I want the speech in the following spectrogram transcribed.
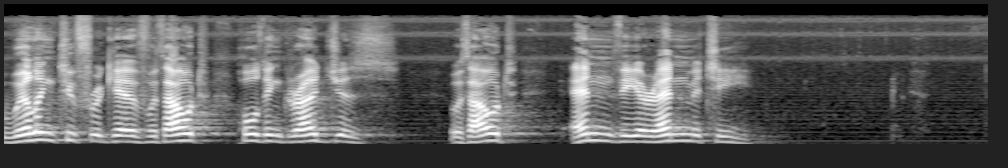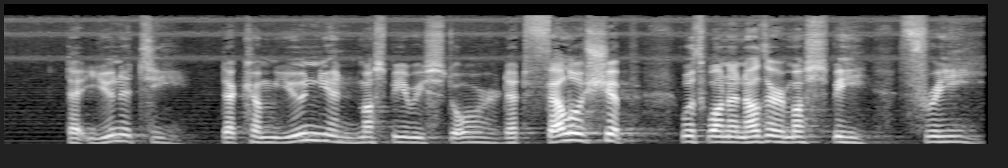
willing to forgive without holding grudges, without envy or enmity. That unity, that communion must be restored, that fellowship with one another must be free.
